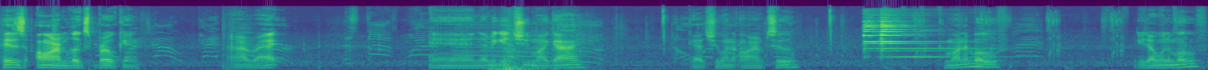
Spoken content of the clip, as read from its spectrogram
his arm looks broken. Alright. And let me get you, my guy. Got you an arm too. Come on and move. You don't want to move?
